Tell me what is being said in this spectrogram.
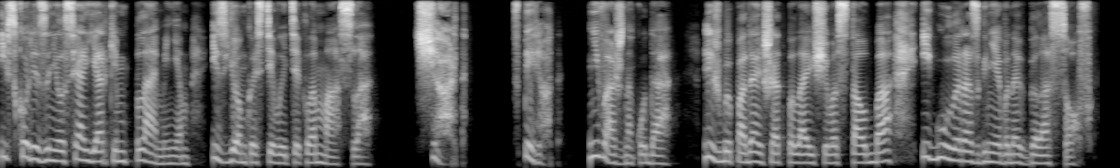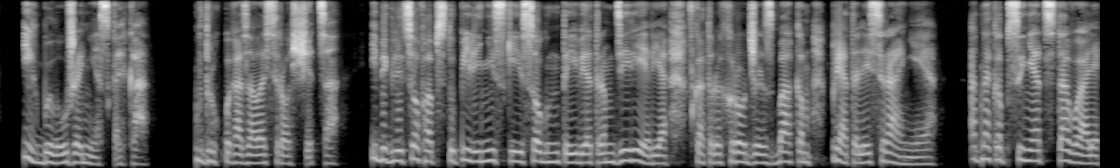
и вскоре занялся ярким пламенем, из емкости вытекло масло. Чёрт! Вперед! Неважно куда, лишь бы подальше от пылающего столба и гула разгневанных голосов. Их было уже несколько. Вдруг показалась рощица, и беглецов обступили низкие согнутые ветром деревья, в которых Роджер с Баком прятались ранее. Однако псы не отставали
